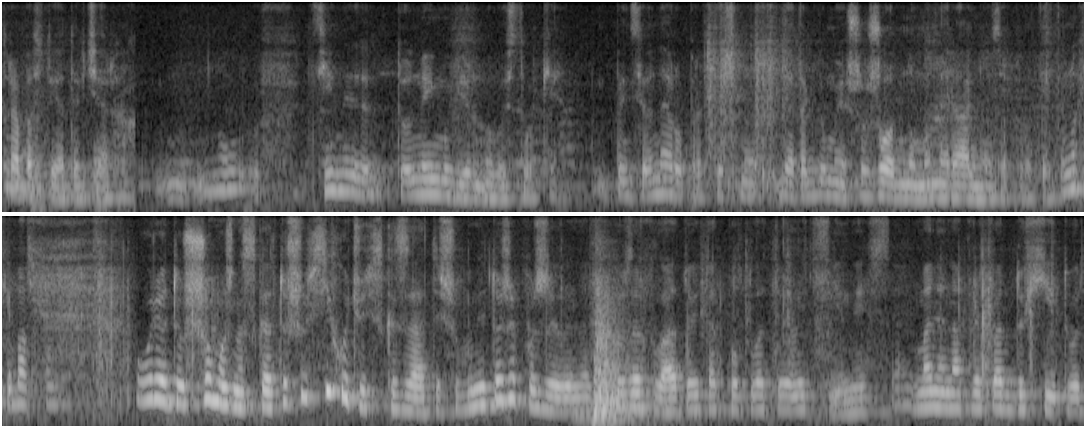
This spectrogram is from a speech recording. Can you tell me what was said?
треба стояти в чергах. Ну, ціни то неймовірно високі. Пенсіонеру практично, я так думаю, що жодному нереально заплатити. Ну хіба Уряду що можна сказати? То що всі хочуть сказати, щоб вони теж пожили на таку зарплату і так поплатили ціни. Все. У мене, наприклад, дохід, от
